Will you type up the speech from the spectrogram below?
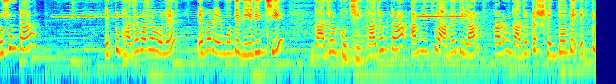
রসুনটা একটু ভাজা ভাজা হলে এবার এর মধ্যে দিয়ে দিচ্ছি গাজর কুচি। গাজরটা আমি একটু আগে দিলাম, কারণ গাজরটা সেদ্ধ হতে একটু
